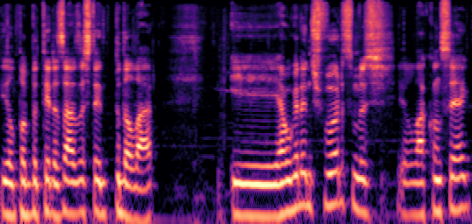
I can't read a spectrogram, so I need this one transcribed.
ele para bater as asas tem de pedalar. E é um grande esforço, mas ele lá consegue.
